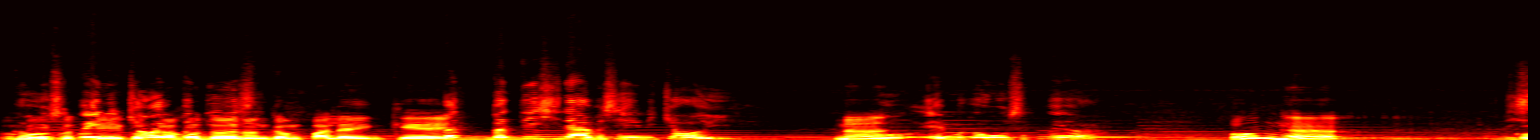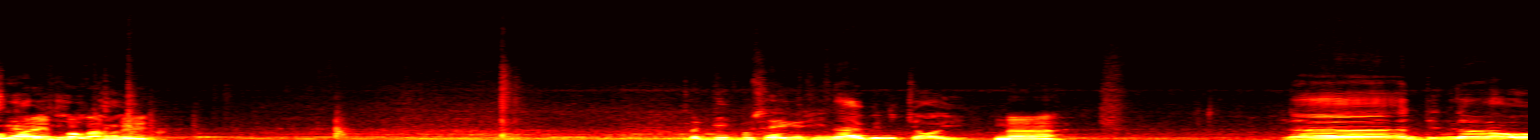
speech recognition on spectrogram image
Umikot-ikot ako ba't doon hanggang palengke. Ba't, ba't di sinabi sa'yo ni Choy? Na? O, eh, magkausap kayo ah. Oo nga. Di Kumain sinabi ba sa'yo ni kami? Choy. Ba't di po sa'yo sinabi ni Choy? Na? Na andun lang ako.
